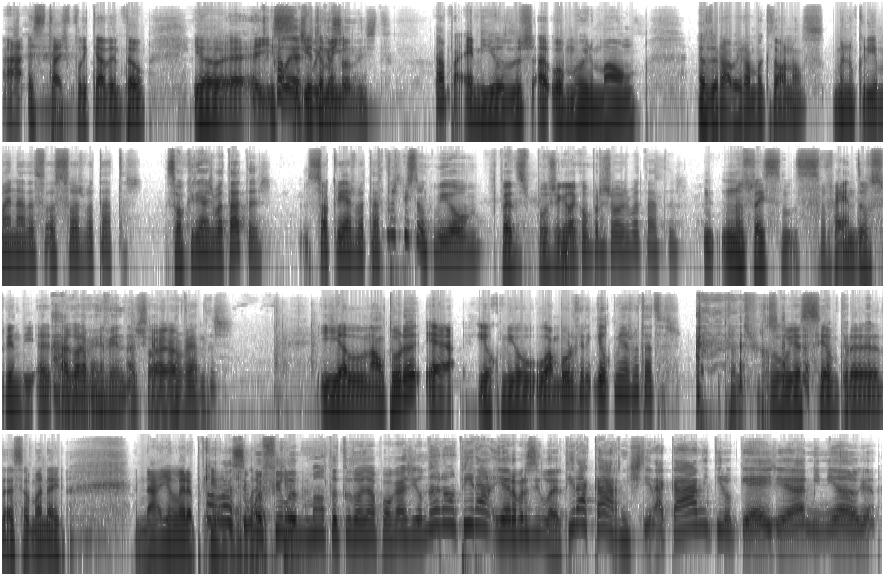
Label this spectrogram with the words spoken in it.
Ah, está explicado então. Eu, eh, isso, Qual é a eu também, explicação disto? Ah, pá, é miúdos. Ah, O meu irmão adorava ir ao McDonald's, mas não queria mais nada, só, só as batatas. Só queria as batatas? Só queria as batatas. Mas por isso não comia, ou pedes, pô, chega lá e compras só as batatas. Não sei se, se vende ou se vendia. Ah, agora é vende. vende, Acho que agora vende. E ele, na altura, era, eu comia o, hambúrguer e ele comia as batatas. Portanto, resolvia sempre dessa maneira. Não, ele era pequeno. Estava assim uma fila pequeno. de malta tudo a olhar para o gajo e ele, não, não, tira, e era brasileiro, tira a carne, tira a carne, tira o queijo, ah, menino.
